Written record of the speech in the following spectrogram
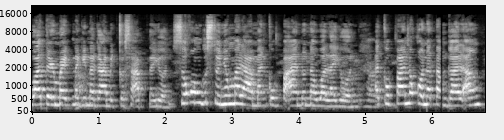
watermark na ginagamit ko sa app na yon. So kung gusto nyong malaman kung paano nawala yon at kung paano ko natanggal ang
